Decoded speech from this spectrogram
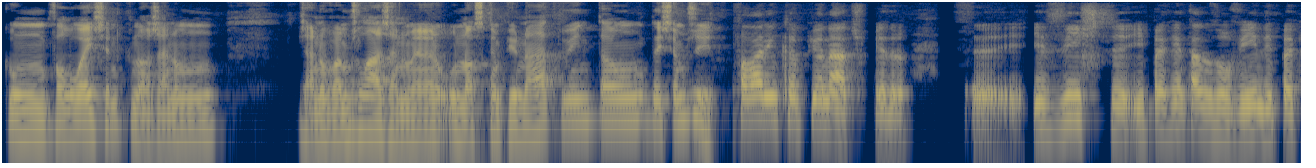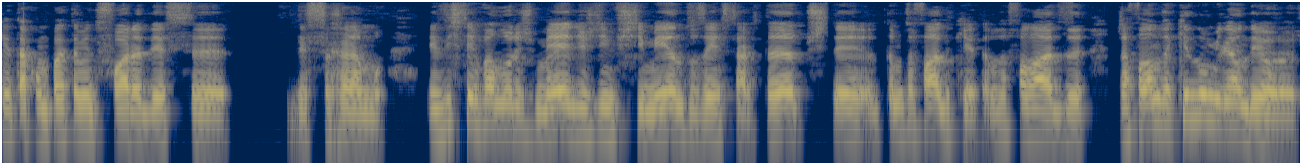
com um valuation que nós já não Já não vamos lá, já não é o nosso campeonato, então deixamos ir. Falar em campeonatos, Pedro, eh, existe, e para quem está nos ouvindo e para quem está completamente fora desse, desse ramo, existem valores médios de investimentos em startups? Estamos a falar de quê? Estamos a falar de. Já falamos aqui de um milhão de euros,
